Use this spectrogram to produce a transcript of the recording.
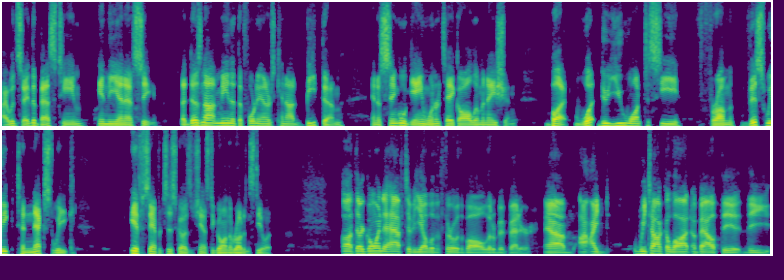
I would say, the best team in the NFC. That does not mean that the 49ers cannot beat them in a single game, winner take all elimination. But what do you want to see from this week to next week if San Francisco has a chance to go on the road and steal it? Uh, they're going to have to be able to throw the ball a little bit better. Um, I, I, we talk a lot about the the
